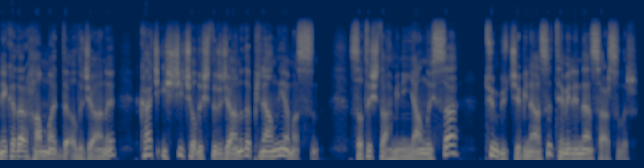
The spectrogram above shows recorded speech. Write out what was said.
ne kadar ham madde alacağını, kaç işçi çalıştıracağını da planlayamazsın. Satış tahminin yanlışsa tüm bütçe binası temelinden sarsılır.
